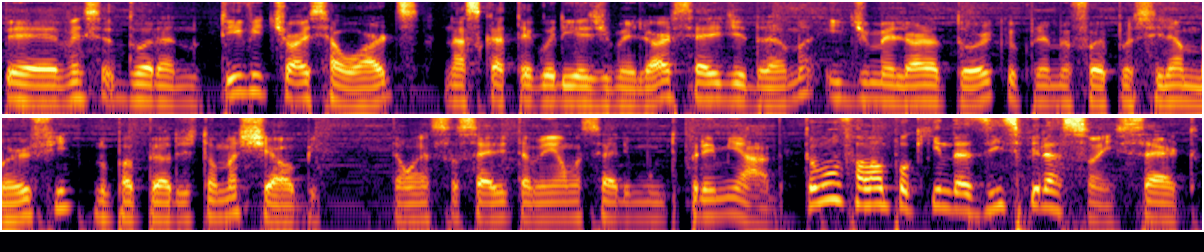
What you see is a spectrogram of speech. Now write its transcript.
é, vencedora no TV Choice Awards nas categorias de melhor série de drama e de melhor ator, que o prêmio foi por Cillian Murphy no papel de Thomas Shelby. Então essa série também é uma série muito premiada. Então vamos falar um pouquinho das inspirações, certo?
